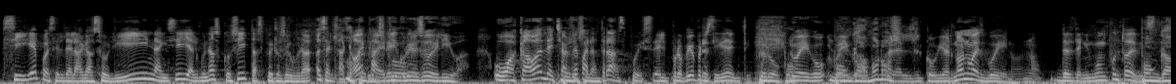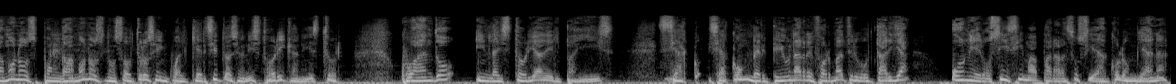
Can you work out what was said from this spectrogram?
Sigue pues el de la gasolina y sí, algunas cositas, pero segura, o sea, se acaba de caer el grueso del IVA. O acaban de echarse para atrás, pues, el propio presidente. Pero luego, luego, pongámonos- para el gobierno no es bueno, no, desde ningún punto de vista. Pongámonos, pongámonos nosotros en cualquier situación histórica, Néstor. Cuando en la historia del país se ha, se ha convertido una reforma tributaria onerosísima para la sociedad colombiana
